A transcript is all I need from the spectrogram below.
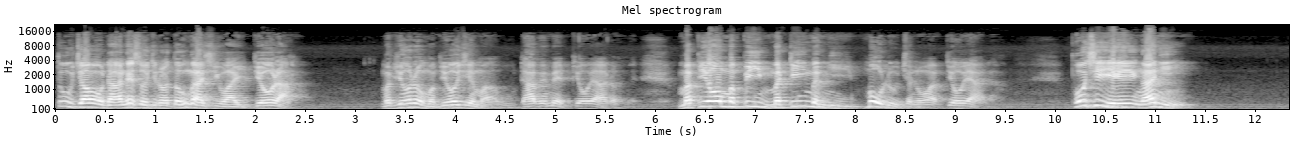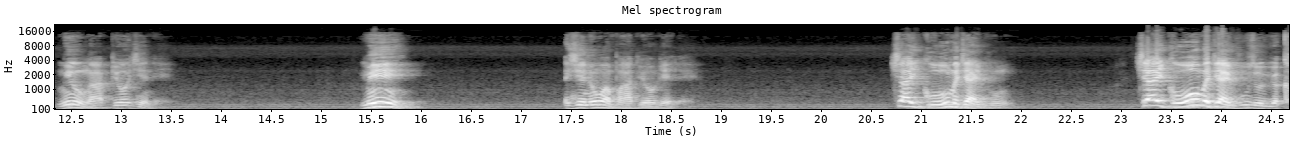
သူ့အကြောင်းကိုဒါနဲ့ဆိုကျွန်တော်သုံးခါရှိသွားပြီပြောတာ မပြောတော့မပြောချင်ပါဘူးဒါပေမဲ့ပြောရတော့မယ်မပြောမပြီးမတီးမမီမှုတ်လို့ကျွန်တော်ကပြောရတာဖိုးချစ်ရေငါညီမင်းကငါပြောချင်တယ်မင်းအရင်တော့ကဘာပြောခဲ့လဲကြိုက်ကိုမကြိုက်ဘူးကြိုက်ကိုမကြိုက်ဘူးဆိုပြီးခ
